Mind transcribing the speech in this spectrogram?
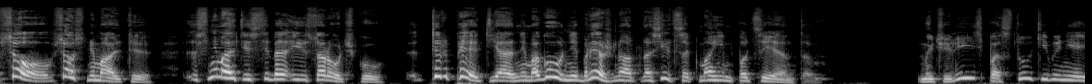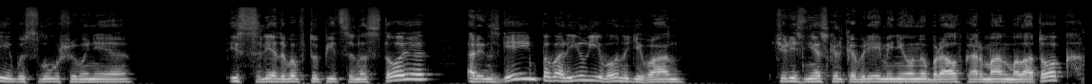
Все, все снимайте. Снимайте с себя и сорочку. Терпеть я не могу небрежно относиться к моим пациентам. Начались постукивания и выслушивания. Исследовав Тупицына стоя, Оренсгейм повалил его на диван. Через несколько времени он убрал в карман молоток,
